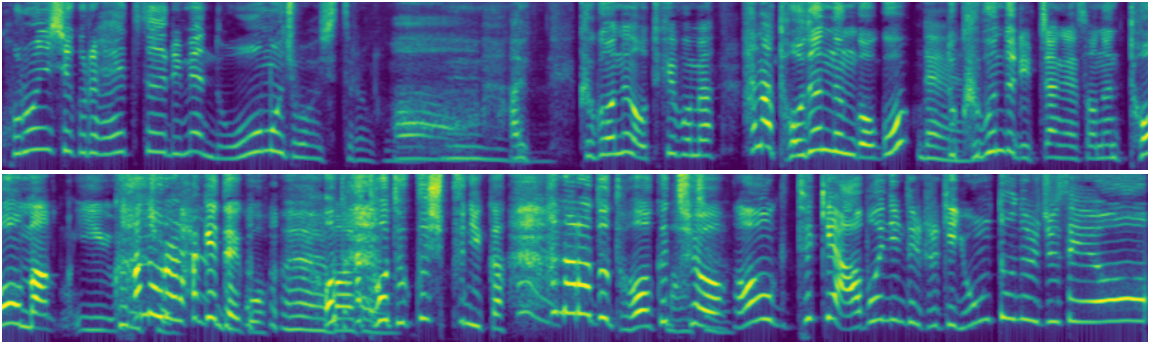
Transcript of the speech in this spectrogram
그런 식으로 해드리면 너무 좋아하시더라고요. 아, 네. 아이, 그거는 어떻게 보면 하나 더 듣는 거고 네. 또 그분들 입장에서는 더 막이 그렇죠. 환호를 하게 되고 네, 어. 더 듣고 싶으니까 하나라도 더 그쵸? 어우 특히 아버님들이 그렇게 용돈을 주세요.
